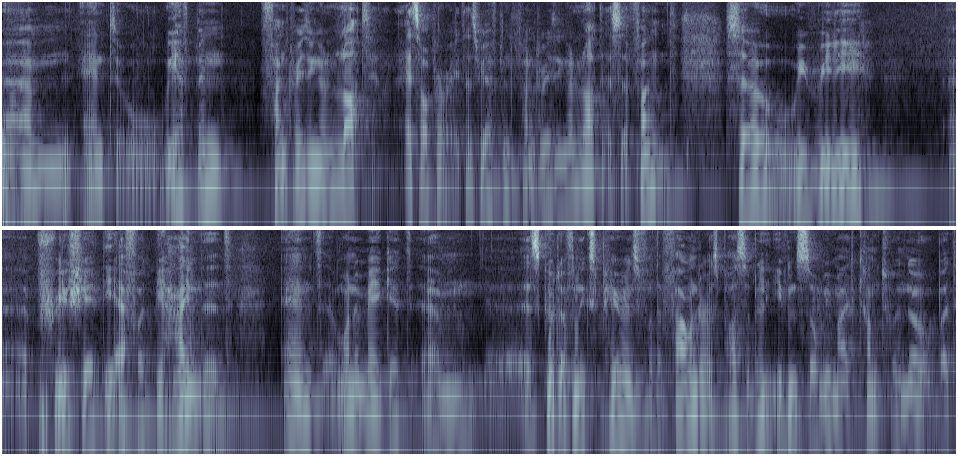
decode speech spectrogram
Um, and we have been fundraising a lot as operators. We have been fundraising a lot as a fund. So we really uh, appreciate the effort behind it and want to make it um, as good of an experience for the founder as possible, even so we might come to a no, but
